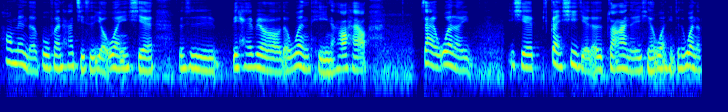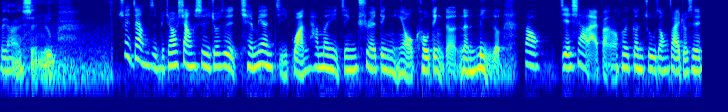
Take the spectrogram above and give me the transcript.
后面的部分，他其实有问一些就是 behavioral 的问题，然后还有再问了一些更细节的专案的一些问题，就是问的非常的深入。所以这样子比较像是，就是前面几关他们已经确定你有 coding 的能力了，到接下来反而会更注重在就是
